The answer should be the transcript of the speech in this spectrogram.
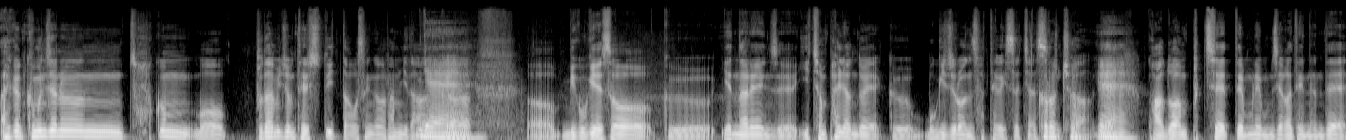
아, 그러니까 그 문제는 조금 뭐 부담이 좀 될 수도 있다고 생각을 합니다. 예. 그러니까 어, 미국에서 그 옛날에 이제 2008년도에 그 모기지론 사태가 있었지 않습니까? 그렇죠. 예. 예. 과도한 부채 때문에 문제가 됐는데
